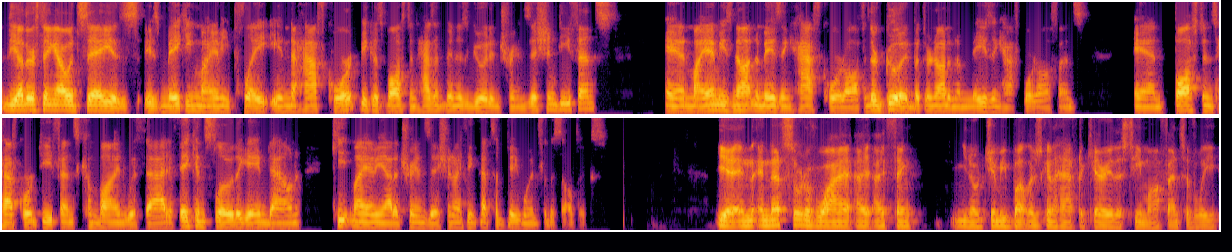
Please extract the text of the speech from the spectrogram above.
The other thing I would say is is making Miami play in the half court because Boston hasn't been as good in transition defense and Miami's not an amazing half court offense. They're good, but they're not an amazing half court offense. And Boston's half court defense combined with that, if they can slow the game down, keep Miami out of transition, I think that's a big win for the Celtics. Yeah, and, and that's sort of why I, I think you know Jimmy Butler's going to have to carry this team offensively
